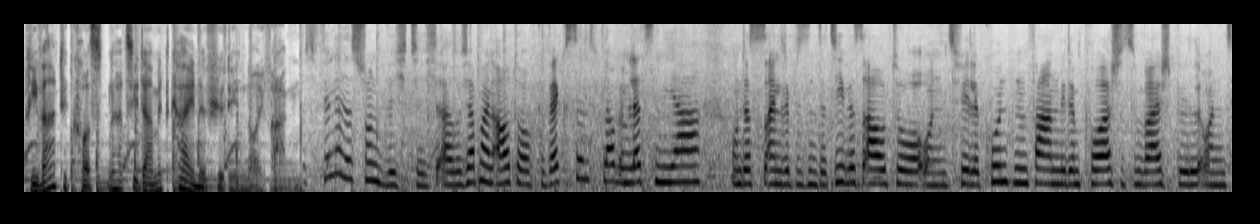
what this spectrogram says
Private Kosten hat sie damit keine für den Neuwagen. Ich finde das schon wichtig. Also ich habe mein Auto auch gewechselt, glaube im letzten Jahr. Und das ist ein repräsentatives Auto und viele Kunden fahren mit dem Porsche zum Beispiel. Und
